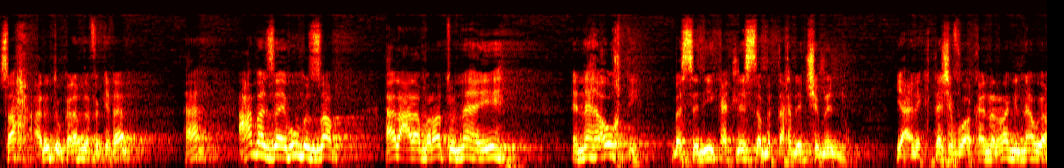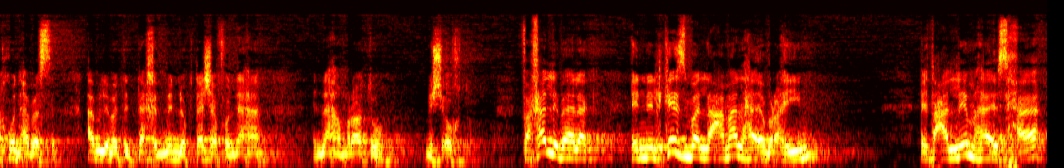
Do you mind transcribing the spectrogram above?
صح؟ قريتوا الكلام ده في الكتاب؟ ها؟ عمل زي أبوه بالظبط. قال على مراته إنها إيه؟ إنها أختي. بس دي كانت لسه ما اتاخدتش منه. يعني اكتشفوا كان الراجل ناوي ياخدها بس قبل ما تتاخد منه اكتشفوا انها إنها مراته مش أخته. فخلي بالك إن الكذبة اللي عملها إبراهيم اتعلمها إسحاق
